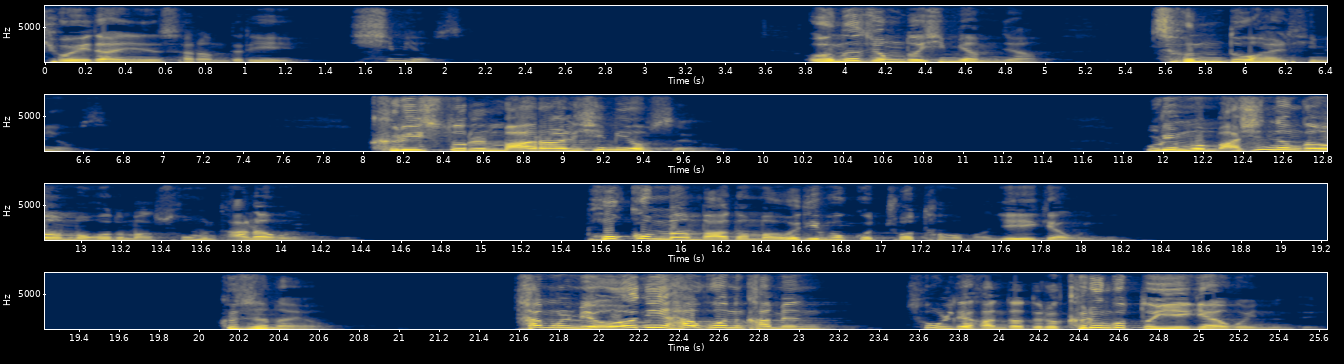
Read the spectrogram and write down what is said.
교회 다니는 사람들이 힘이 없어. 어느 정도 힘이 없냐? 전도할 힘이 없어. 그리스도를 말할 힘이 없어요. 우리 뭐 맛있는 것만 먹어도 막 소문 다 나고 있는데. 벚꽃만 봐도 막 어디 벚꽃 좋다고 막 얘기하고 있는데. 그렇잖아요. 하물며 어디 학원 가면 서울대 간다더라. 그런 것도 얘기하고 있는데.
